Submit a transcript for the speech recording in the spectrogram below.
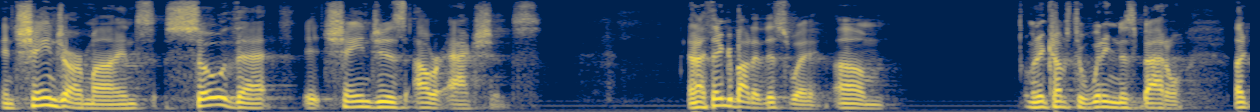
and change our minds so that it changes our actions. And I think about it this way um, when it comes to winning this battle. Like,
